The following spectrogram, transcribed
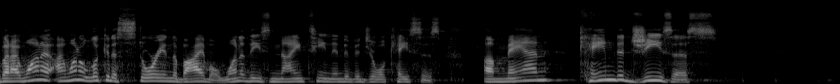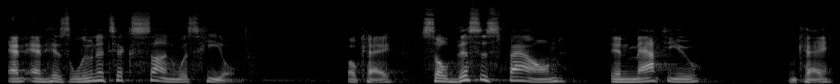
But I want to I want to look at a story in the Bible, one of these 19 individual cases. A man came to Jesus and, and his lunatic son was healed. Okay? So this is found in Matthew, okay,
